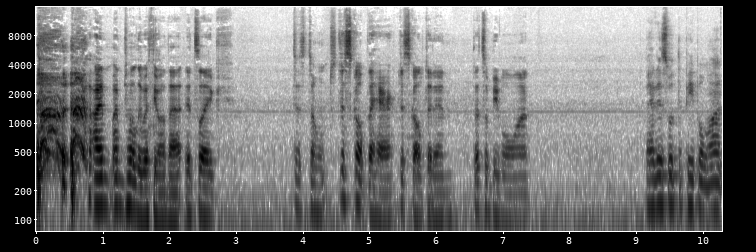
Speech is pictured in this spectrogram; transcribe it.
I'm I'm totally with you on that. It's like just don't just sculpt the hair, just sculpt it in. That's what people want. That is what the people want.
